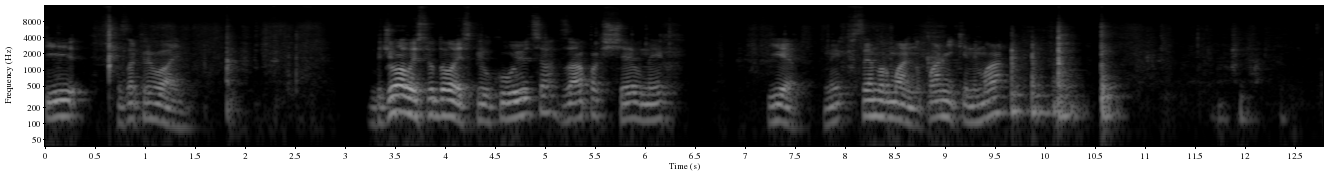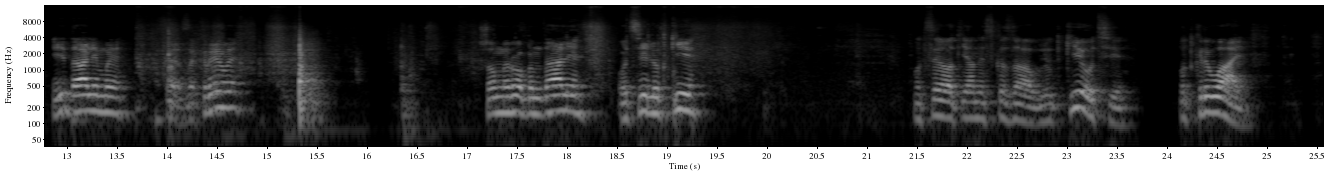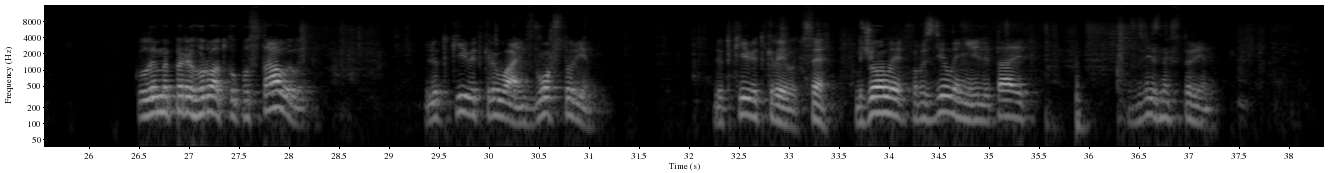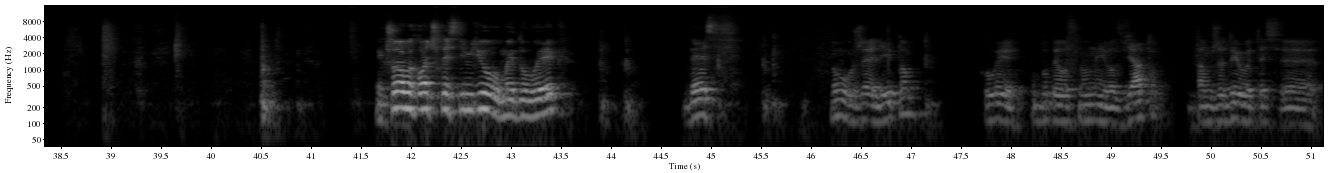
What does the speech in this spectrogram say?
і закриваємо. Бджоли сюди спілкуються, запах ще в них є. В них все нормально, паніки нема. І далі ми все закрили. Що ми робимо далі? Оці людки. Оце от я не сказав. Людки оці відкриваємо. Коли ми перегородку поставили, людки відкриваємо з двох сторін. Людки відкрили. Все. Бджоли розділені і літають з різних сторін. Якщо ви хочете сім'ю медовик, десь, ну, вже літом, коли буде основний вас взято, там вже дивитесь, е,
